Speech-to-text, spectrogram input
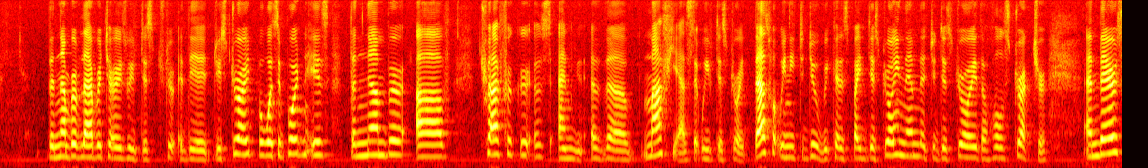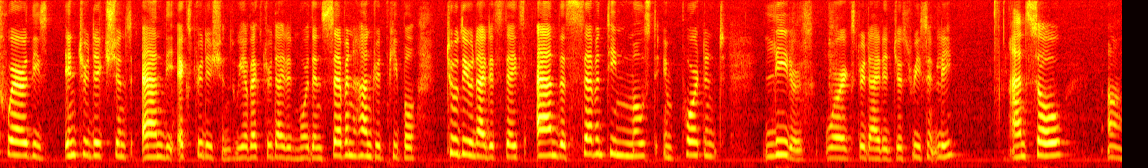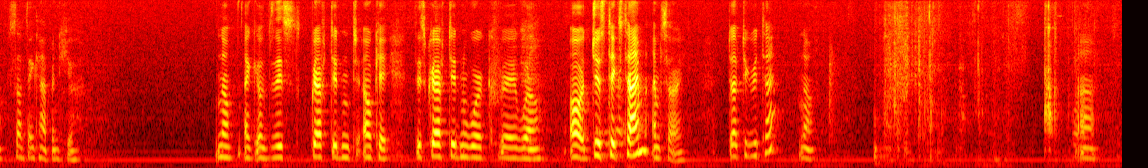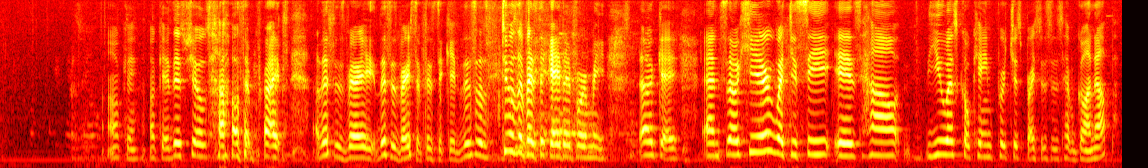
The number of laboratories we've destro destroyed, but what's important is the number of traffickers and uh, the mafias that we've destroyed. That's what we need to do because by destroying them that you destroy the whole structure. And there's where these interdictions and the extraditions, we have extradited more than 700 people to the United States and the 17 most important leaders were extradited just recently. And so, oh, something happened here. No, I, this graph didn't, okay, this graph didn't work very well. Oh, it just takes time? I'm sorry. Do I have to give it time? No. Ah. Okay, okay, this shows how the price, uh, this is very, this is very sophisticated. This is too sophisticated for me. Okay, and so here what you see is how US cocaine purchase prices have gone up.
